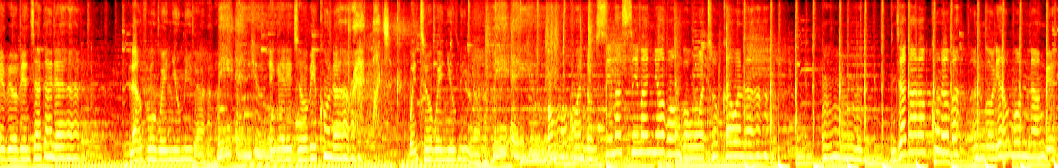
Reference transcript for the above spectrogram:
ebyo byenjagala lavu bwenyumira engeri gyobikola bwento bwenyumira omukwano simasima nnyo bwongo watuka wala mm, njagala kulaba ngaolya munange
